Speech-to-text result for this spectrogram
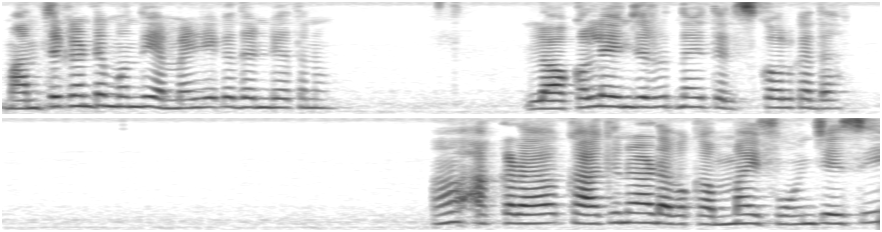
మంత్రి కంటే ముందు ఎమ్మెల్యే కదండి అతను. లోకల్లో ఏం జరుగుతున్నాయో తెలుసుకోవాలి కదా. అక్కడ కాకినాడ ఒక అమ్మాయి ఫోన్ చేసి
